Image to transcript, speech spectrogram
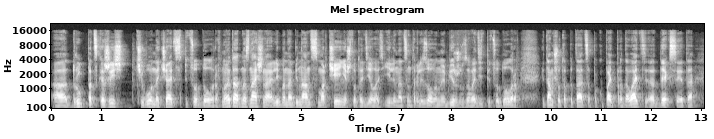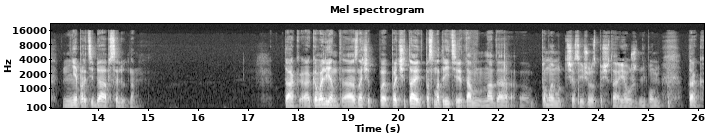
А, друг, подскажи, чего начать с 500 долларов. Но это однозначно либо на Binance Smart Chain что-то делать, или на централизованную биржу заводить 500 долларов и там что-то пытаться покупать, продавать. Дексы это не про тебя абсолютно. Так, а, Ковалент, а, значит, по почитай, посмотрите, там надо, э, по-моему, сейчас я еще раз посчитаю, я уже не помню. Так,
